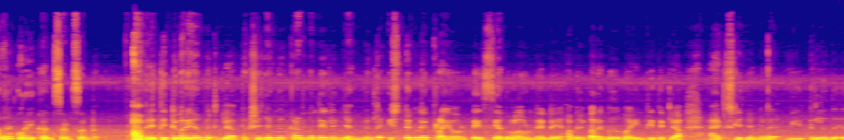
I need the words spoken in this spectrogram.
അങ്ങനെ കുറേ കൺസേൺസ് ഉണ്ട്. അവരെ തെറ്റ് പറയാൻ പറ്റില്ല. പക്ഷേ ഞങ്ങൾക്കാണെന്നുണ്ടെങ്കിൽ ഞങ്ങളുടെ ഇഷ്ടങ്ങളെ പ്രയോറിറ്റൈസ് ചെയ്യുക എന്നുള്ളതുകൊണ്ട് തന്നെ അവർ പറയുന്നത് മൈൻഡ് ചെയ്തില്ല ആക്ച്വലി ഞങ്ങൾ വീട്ടിൽ നിന്ന്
